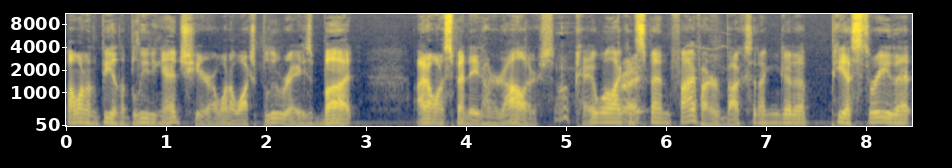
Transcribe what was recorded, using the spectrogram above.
I want to be on the bleeding edge here. I want to watch Blu-rays, but I don't want to spend eight hundred dollars. Okay, well I can spend five hundred bucks and I can get a PS3 that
